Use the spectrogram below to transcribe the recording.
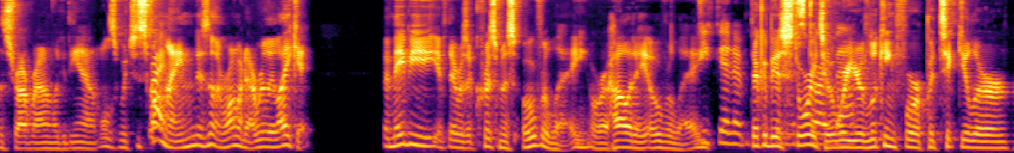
let's drive around and look at the animals, which is Right. fine. There's nothing wrong with it. I really like it. But maybe if there was a Christmas overlay or a holiday overlay, a, there could be a bring the story, to it where you're looking for particular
